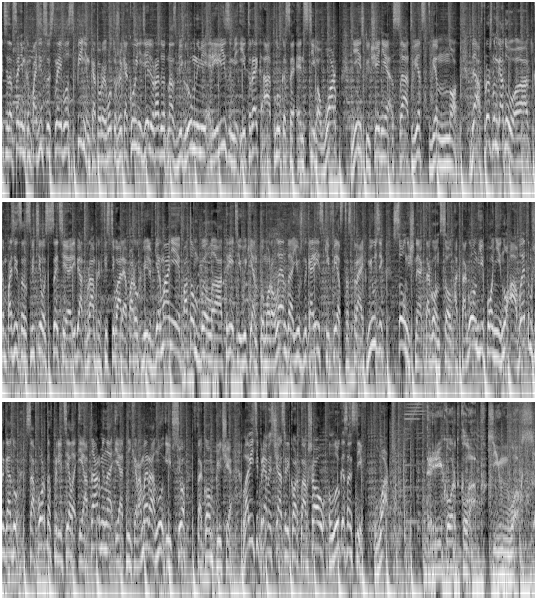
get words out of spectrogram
Давайте заценим композицию с лейбла Spinning, которая вот уже какую неделю радует нас бигрумными релизами, и трек от Лукаса и Стива Warp не исключение соответственно. Да, в прошлом году э, композиция засветилась в сете ребят в рамках фестиваля Паруквиль в Германии, потом был э, третий уикенд Tomorrowland, южнокорейский фест Strike Music, солнечный октагон Сол Октагон в Японии, ну а в этом же году саппортов прилетело и от Армина, и от Ники Ромера, ну и все в таком ключе. Ловите прямо сейчас рекорд клаб шоу Лукас и Стив Warp. Рекорд Клаб. Тим Вокс.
